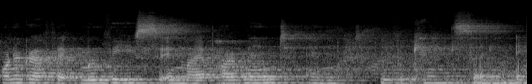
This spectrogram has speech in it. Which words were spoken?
pornographic movies in my apartment and kids and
